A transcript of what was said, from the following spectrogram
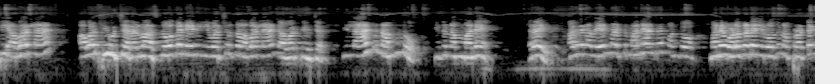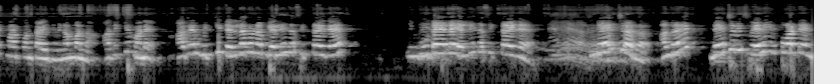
See our land our future ಅಲ್ವಾ? ಸ್ಲೋಗನ್ ಏನು ಈ ವರ್ಷದ ಅವರ್ ಲ್ಯಾಂಡ್ ಅವರ್ ಫ್ಯೂಚರ್ ಈ ಲ್ಯಾಂಡ್ ನಮ್ದು ಇದು ನಮ್ಮ ಮನೆ ರೈಟ್ ಆದ್ರೆ ನಾವ್ ಏನ್ ಮಾಡ್ತೀವಿ? ಮನೆ ಅಂದ್ರೆ ಒಂದು ಮನೆ ಒಳಗಡೆ ಇರೋದು ನಾವು ಪ್ರೊಟೆಕ್ಟ್ ಮಾಡ್ಕೊಂತ ಇದೀವಿ ನಮ್ಮನ್ನ. ಅದಕ್ಕೆ ಮನೆ. ಆದ್ರೆ ಮಿಕ್ಕಿದೆಲ್ಲನೂ ನಮ್ಗೆ ಎಲ್ಲಿಂದ ಸಿಗ್ತಾ ಇದೆ? ನಿಮ್ಮ ಊಟ ಎಲ್ಲ ಎಲ್ಲಿಂದ ಸಿಗ್ತಾ ಇದೆ? ನೇಚರ್ ಅಂದ್ರೆ nature is very important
